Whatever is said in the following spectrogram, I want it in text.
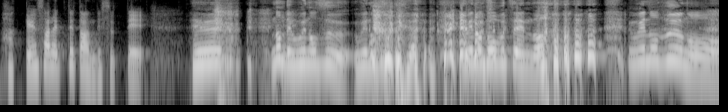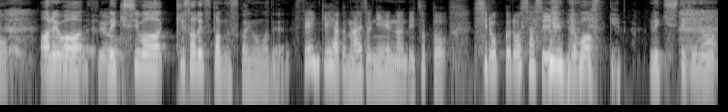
発見されてたんですって。へえ。なんで上野 zoo、上野 zoo って、上野動物園の、上野 zoo の、あれは歴史は消されてたんですか、今まで？1972年なんでちょっと白黒写真なんですけど。歴史的な。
